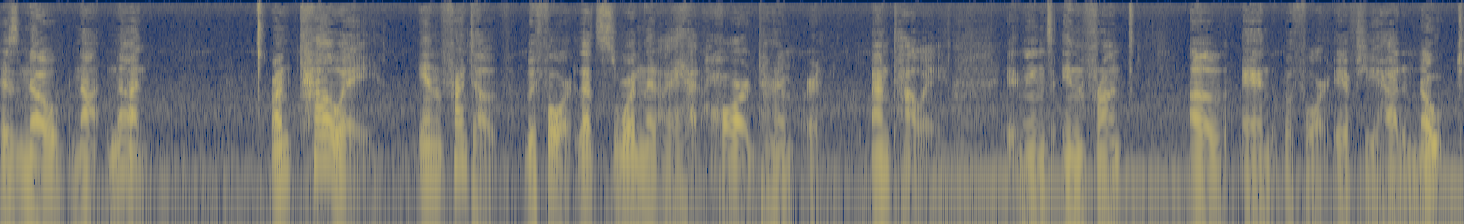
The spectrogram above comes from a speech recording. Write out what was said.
is no, not none. Antaue, in front of, before. That's one that I had hard time with. Antaue. It means in front of and before. If you had a note,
